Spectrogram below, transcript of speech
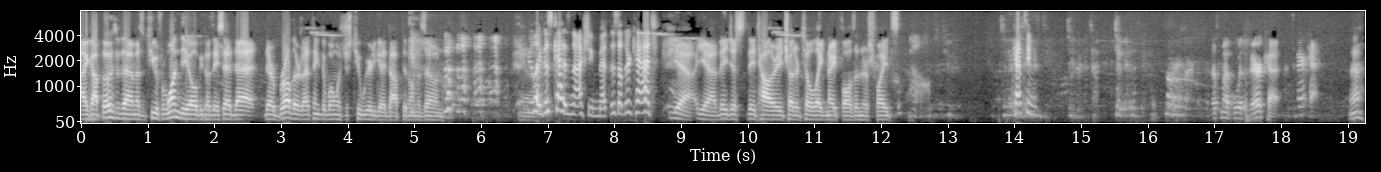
I got both of them as a two for one deal because they said that they're brothers. I think the one was just too weird to get adopted on his own. You're like this cat has not actually met this other cat. Yeah, yeah. They just they tolerate each other till like night falls and there's fights. Oh. Cat seems That's my boy, the bear cat. it's a bear cat. Yeah.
